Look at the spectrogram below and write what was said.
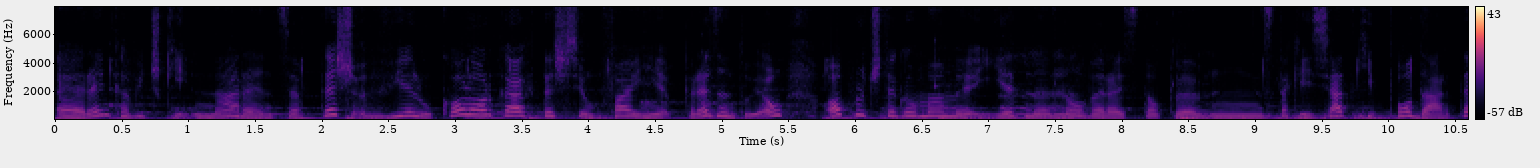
e, rękawiczki na ręce, też w wielu kolorkach, też się fajnie prezentują. Oprócz tego mamy jedne nowe rajstopy mm, z takiej siatki podarte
